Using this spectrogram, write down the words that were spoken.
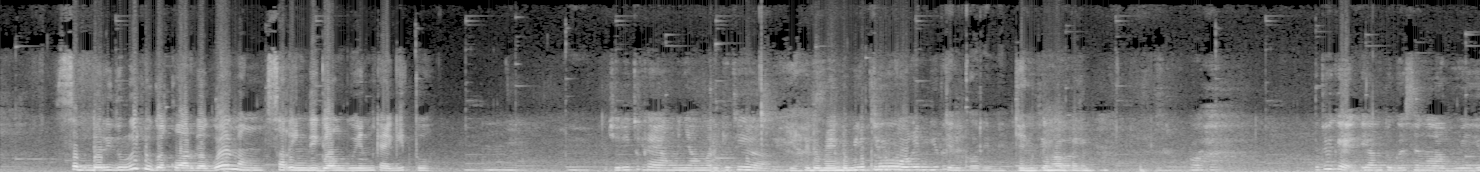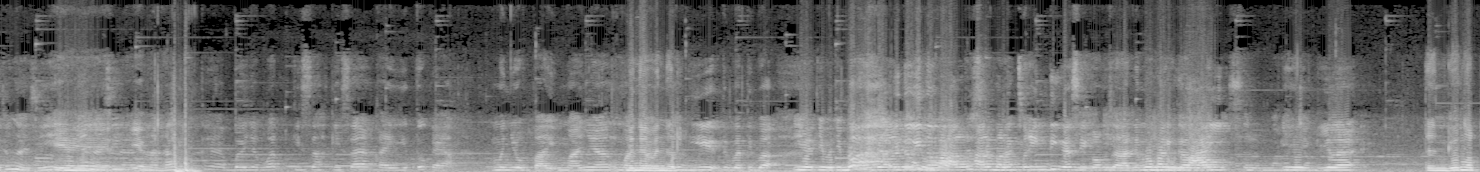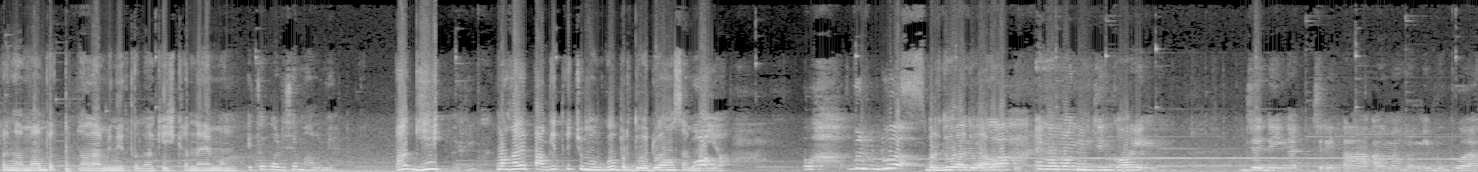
se- dari dulu juga keluarga gue emang sering digangguin kayak gitu Jadi itu kayak yang menyamar gitu ya? Iya. Hidup-hidup gitu. Jinkorin gitu. Jinkorin ya. jin Wah. Itu kayak yang tugasnya ngelabui gitu gak sih? Iya, iya, iya. sih? Iya, benar. tahu. Kayak banyak banget kisah-kisah yang kayak gitu kayak menyerupai emaknya, emaknya pergi tiba-tiba Iya tiba-tiba Wah, ada itu itu hal-hal paling merinding gak sih kalau misalnya Gue paling mau. Iya gila. Dan gue nggak pernah mau buat ngalamin itu lagi karena emang Itu kondisinya malam ya? pagi. Makanya pagi tuh cuma gue berdua doang sama Wah. dia. Wah berdua? Berdua doang. Wah, eh ngomongin Jin Korin. Jadi ingat cerita almarhum ibu gua.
